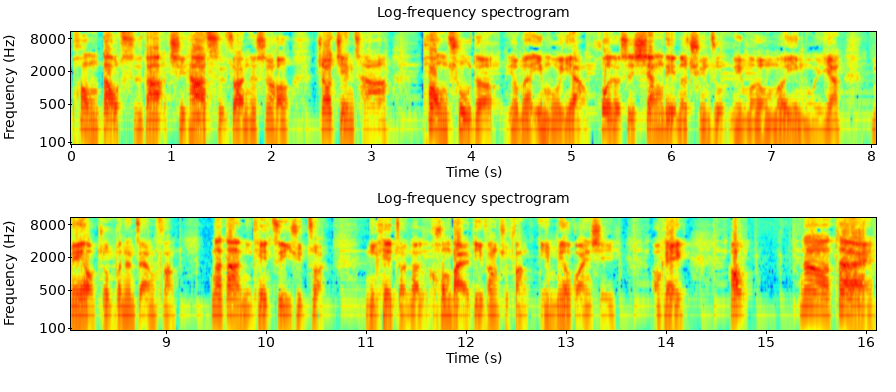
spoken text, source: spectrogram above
碰到其他其他的瓷砖的时候，就要检查。碰触的有没有一模一样，或者是相连的群组里面有没有一模一样？没有就不能这样放。那当然你可以自己去转，你可以转到一个空白的地方去放也没有关系。OK，好，那再来，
